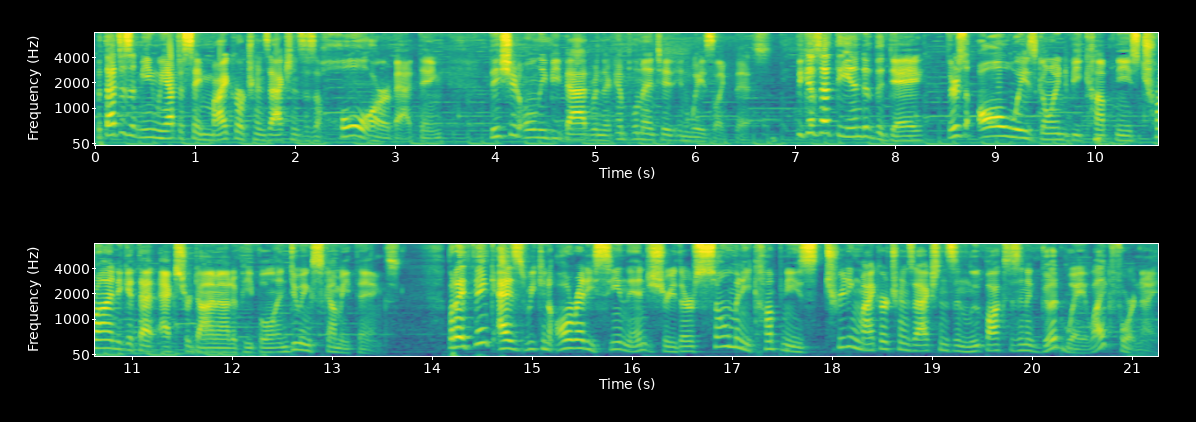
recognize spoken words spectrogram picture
But that doesn't mean we have to say microtransactions as a whole are a bad thing. They should only be bad when they're implemented in ways like this. Because at the end of the day, there's always going to be companies trying to get that extra dime out of people and doing scummy things. But I think as we can already see in the industry, there are so many companies treating microtransactions and loot boxes in a good way, like Fortnite.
